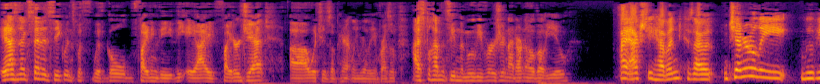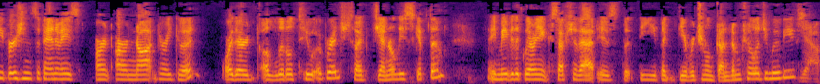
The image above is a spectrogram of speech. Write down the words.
It has an extended sequence with, with Gold fighting the, the AI fighter jet, uh, which is apparently really impressive. I still haven't seen the movie version. I don't know about you. I actually haven't because I generally movie versions of animes aren't are not very good or they're a little too abridged, so I've generally skipped them. I mean, maybe the glaring exception to that is the the, the, the original Gundam trilogy movies. Yeah,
